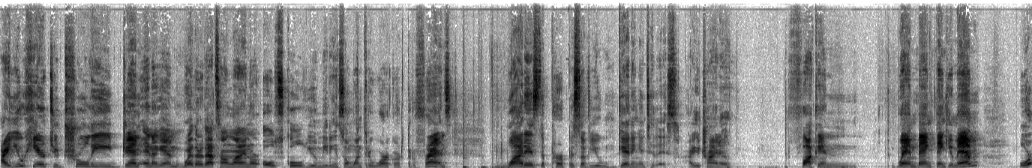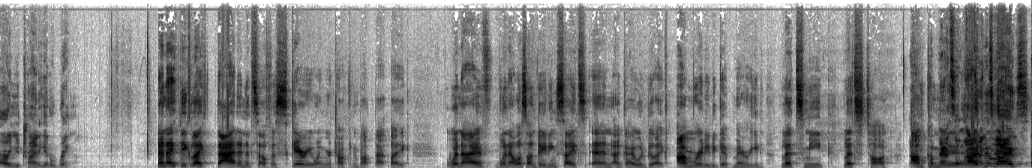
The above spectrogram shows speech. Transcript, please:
are you here to truly gen? And again, whether that's online or old school, you meeting someone through work or through friends, what is the purpose of you getting into this? Are you trying to fucking wham bang, thank you, ma'am, or are you trying to get a ring? and I think like that in itself is scary when you're talking about that. Like when I when I was on dating sites and a guy would be like, "I'm ready to get married. Let's meet. Let's talk. I'm committed." I'd be intense. like,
